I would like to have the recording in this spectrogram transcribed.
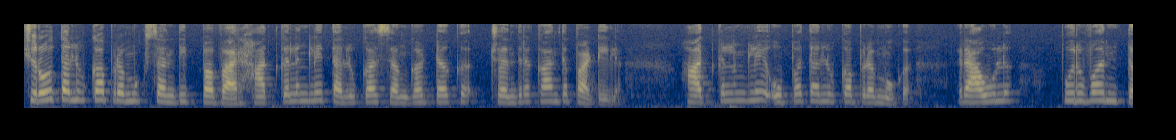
शिरोळ तालुका प्रमुख संदीप पवार हातकलंगले तालुका संघटक चंद्रकांत पाटील हातकलंगले उपतालुका प्रमुख राहुल पुरवंत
